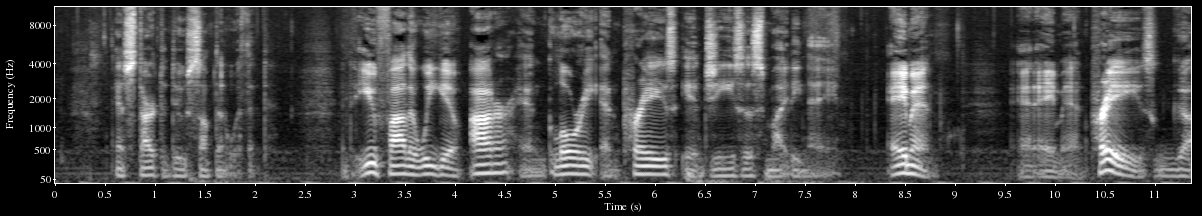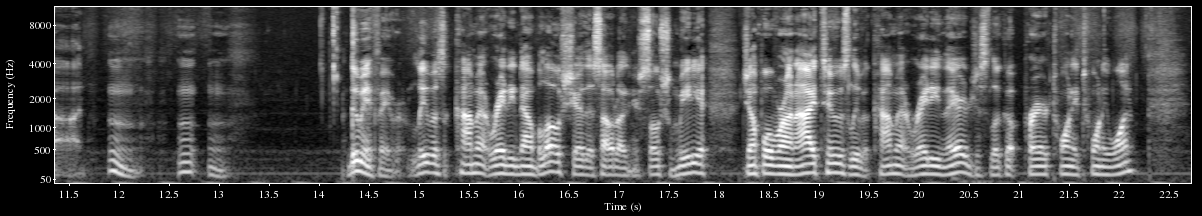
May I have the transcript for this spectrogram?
and start to do something with it. And to you, Father, we give honor and glory and praise in Jesus' mighty name. Amen and amen. Praise God. Mm, mm, mm. Do me a favor, leave us a comment rating down below. Share this out on your social media. Jump over on iTunes, leave a comment rating there. Just look up Prayer 2021.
